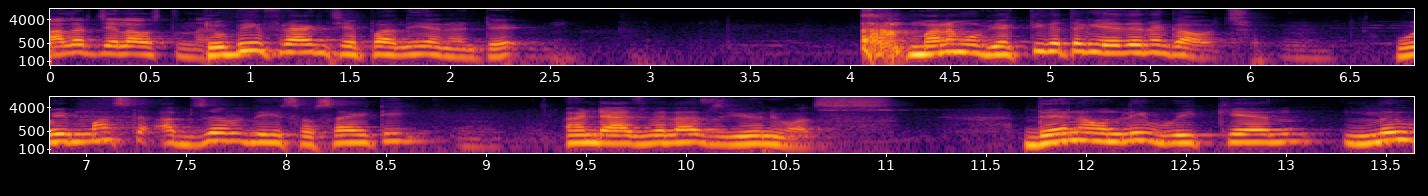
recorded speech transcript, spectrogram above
నాలెడ్జ్ ఎలా వస్తుంది? టు బీ ఫ్రాంక్ చెప్పాలి అని అంటే మనము వ్యక్తిగతంగా ఏదైనా కావచ్చు. We must observe the society and as well as universe then only we can live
